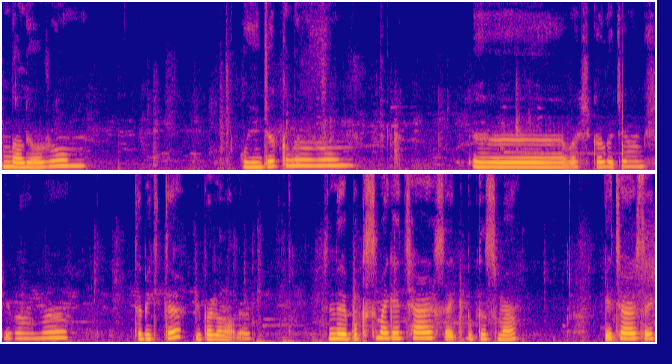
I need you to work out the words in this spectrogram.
Bunu da alıyorum. Oyuncak alıyorum. Ee, başka alacağım bir şey var mı? Tabii ki de biberon alıyorum. Şimdi bu kısma geçersek bu kısma geçersek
